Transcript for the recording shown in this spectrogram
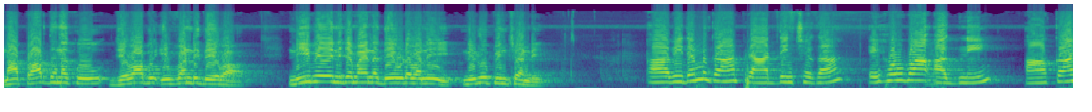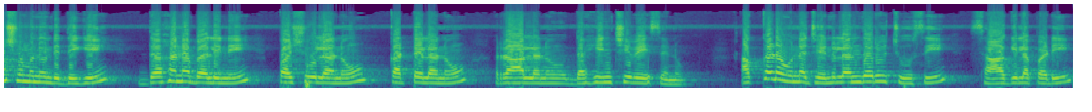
నా ప్రార్థనకు జవాబు ఇవ్వండి దేవా. నీవే నిజమైన దేవుడవని నిరూపించండి. ఆ విధముగా ప్రార్థించగా ఎహోవా అగ్ని ఆకాశము నుండి దిగి దహన బలిని పశువులను కట్టెలను రాళ్ళను దహించి వేసెను. అక్కడ ఉన్న జనులందరూ చూసి సాగిలపడి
